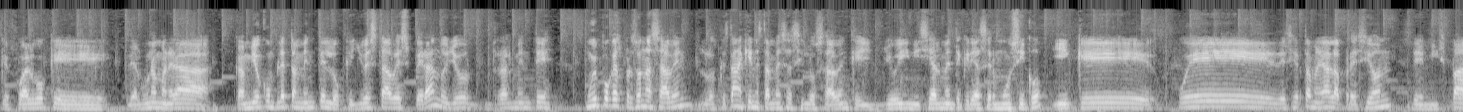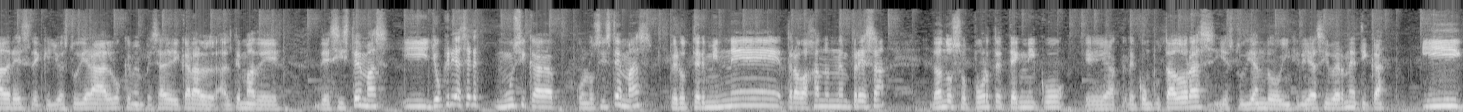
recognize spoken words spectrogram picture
que fue algo que de alguna manera cambió completamente lo que yo estaba esperando. Yo realmente, muy pocas personas saben, los que están aquí en esta mesa sí lo saben, que yo inicialmente quería ser músico y que fue de cierta manera la presión de mis padres de que yo estudiara algo que me empecé a dedicar al, al tema de de sistemas y yo quería hacer música con los sistemas, pero terminé trabajando en una empresa dando soporte técnico eh, de computadoras y estudiando ingeniería cibernética. Y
